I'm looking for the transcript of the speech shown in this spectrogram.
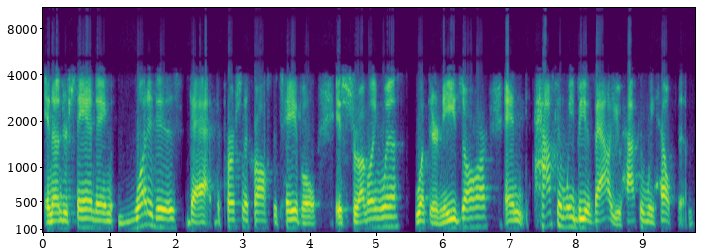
in understanding what it is that the person across the table is struggling with what their needs are and how can we be of value how can we help them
